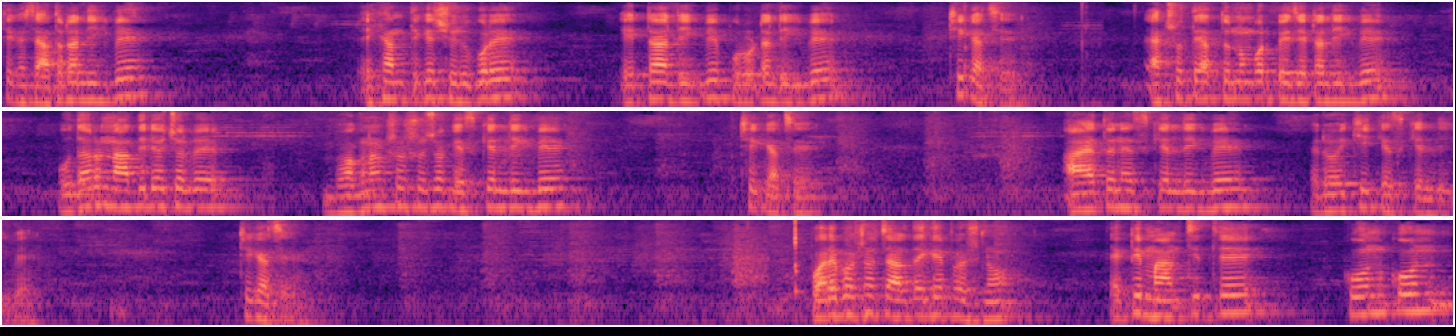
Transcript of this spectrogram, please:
ঠিক আছে, এতটা লিখবে। এখান থেকে শুরু করে এটা লিখবে, পুরোটা লিখবে, ঠিক আছে। একশো তিয়াত্তর নম্বর পেজ এটা লিখবে। উদাহরণ না দিলেও চলবে। ভগ্নাংশ সূচক স্কেল লিখবে। ঠিক আছে। আয়তন স্কেল লিখবে, রৈখিক স্কেল লিখবে। ঠিক আছে। পরের প্রশ্ন চার দিকে প্রশ্ন। একটি মানচিত্রে কোন কোন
